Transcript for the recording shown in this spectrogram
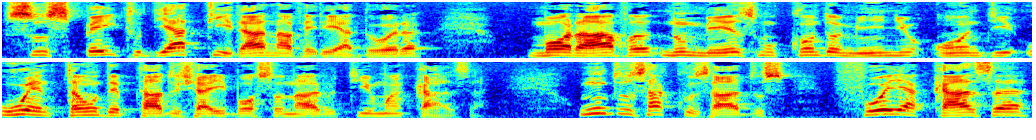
suspeito de atirar na vereadora, morava no mesmo condomínio onde o então deputado Jair Bolsonaro tinha uma casa. Um dos acusados foi à casa,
